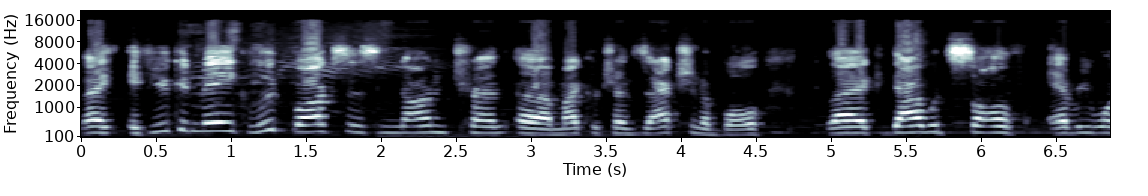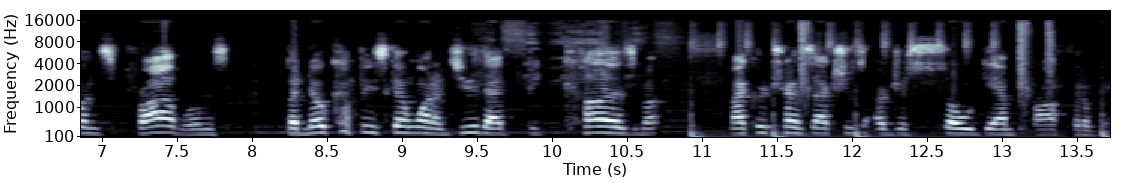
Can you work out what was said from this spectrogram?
like if you could make loot boxes non uh, microtransactionable like that would solve everyone's problems but no company's gonna want to do that because mi- microtransactions are just so damn profitable.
